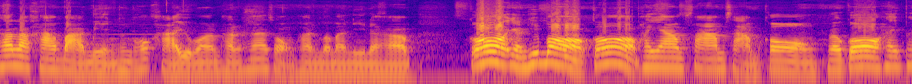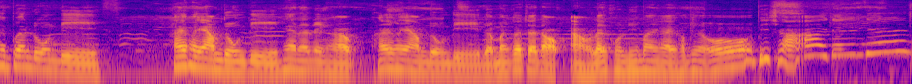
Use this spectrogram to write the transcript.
ถ้าราคาบาทมีเห็นเขาขายอยู่ประมาณพันห้าสองพันประมาณนี้นะครับ ก็อย่างที่บอกก็พยายามฟาร์มสามกอง แล้วก็ให้เพื่อนๆดวงดี ให้พยายามดวงดีแค่นั้นเองครับ ให้พยายามดวงดีเดี๋ยวมันก็จะดรอปอ้าวอะไรคนนี้มาไงครับเนี่ยโอ้พี่ชายใจเย็น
